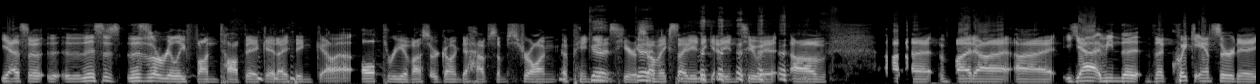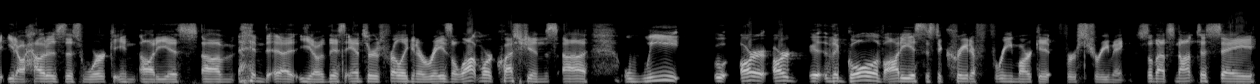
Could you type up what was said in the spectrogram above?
Yeah, so uh, this is this is a really fun topic, and I think uh, all three of us are going to have some strong opinions good, here. Good. So I'm excited to get into it. Um, uh, but uh, uh, yeah, I mean the the quick answer to you know how does this work in Audius, um, and uh, you know this answer is probably going to raise a lot more questions. Uh, we our our the goal of Audius is to create a free market for streaming. So that's not to say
